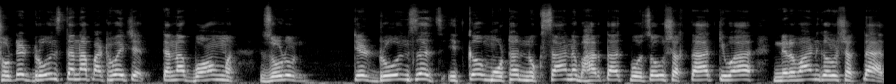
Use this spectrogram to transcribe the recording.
छोटे ड्रोन्स त्यांना पाठवायचे. त्यांना बॉम्ब जोडून. ते ड्रोन्सच इतकं मोठं नुकसान भारतात पोचवू शकतात किंवा निर्माण करू शकतात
